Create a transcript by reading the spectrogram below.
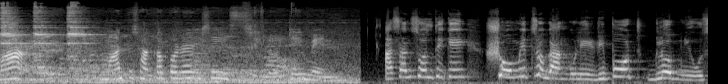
মা মা তো শাখা পড়ার এসে এসেছিল এটাই মেন আসানসোল থেকে সৌমিত্র গাঙ্গুলির রিপোর্ট গ্লোব নিউজ।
